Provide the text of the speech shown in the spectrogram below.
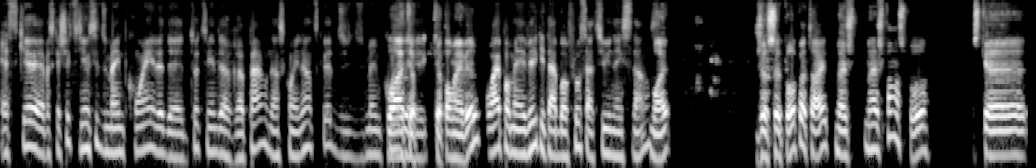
Est-ce que, parce que je sais que tu viens aussi du même coin, là, de, toi, tu viens de Repent, ou dans ce coin-là, en tout cas, du, du même coin. Ouais, de- que, que Pomainville? ouais, Pomainville, qui était à Buffalo, ça a-tu eu une incidence? Ouais. Je sais pas, peut-être, mais je, mais je pense pas. Parce que,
